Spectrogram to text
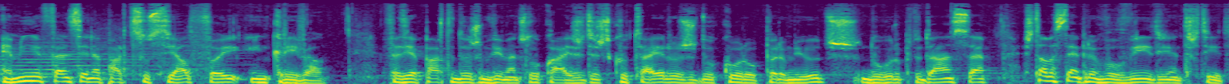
A minha infância na parte social foi incrível. Fazia parte dos movimentos locais de escuteiros, do coro para miúdos, do grupo de dança. Estava sempre envolvido e entretido.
